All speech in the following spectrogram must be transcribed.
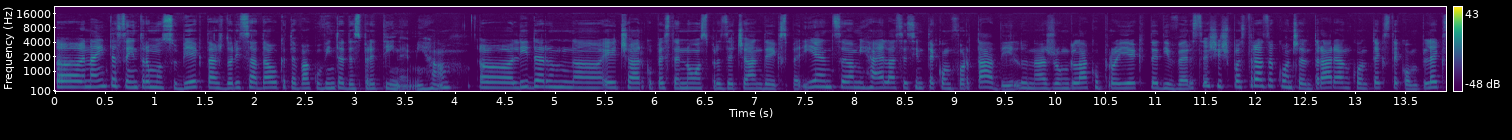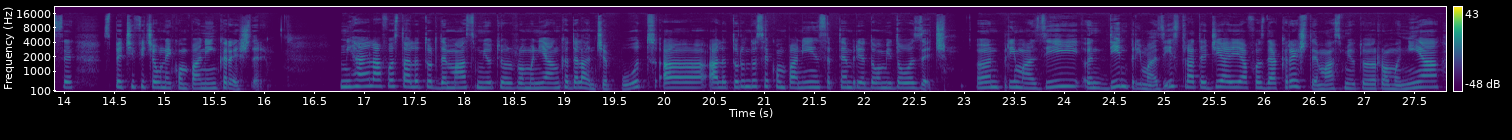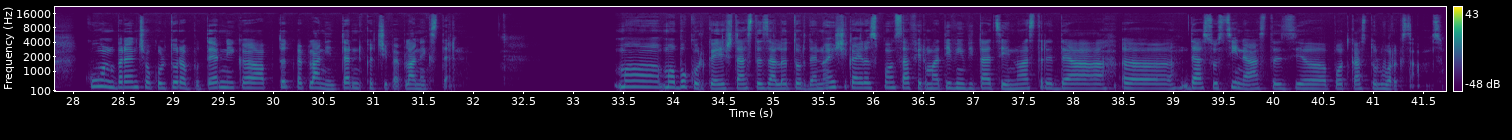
Uh, înainte să intrăm în subiect, aș dori să adaug câteva cuvinte despre tine, Miha. Uh, lider în HR uh, cu peste 19 ani de experiență, Mihaela se simte confortabil în a jongla cu proiecte diverse și își păstrează concentrarea în contexte complexe, specifice unei companii în creștere. Mihaela a fost alături de Mass Mutual România încă de la început, alăturându-se companiei în septembrie 2020. În prima zi, în, din prima zi, strategia ei a fost de a crește Mass Mutual România cu un brand și o cultură puternică, atât pe plan intern cât și pe plan extern. Mă, mă bucur că ești astăzi alături de noi și că ai răspuns afirmativ invitației noastre de a, de a susține astăzi podcastul Work Sounds.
